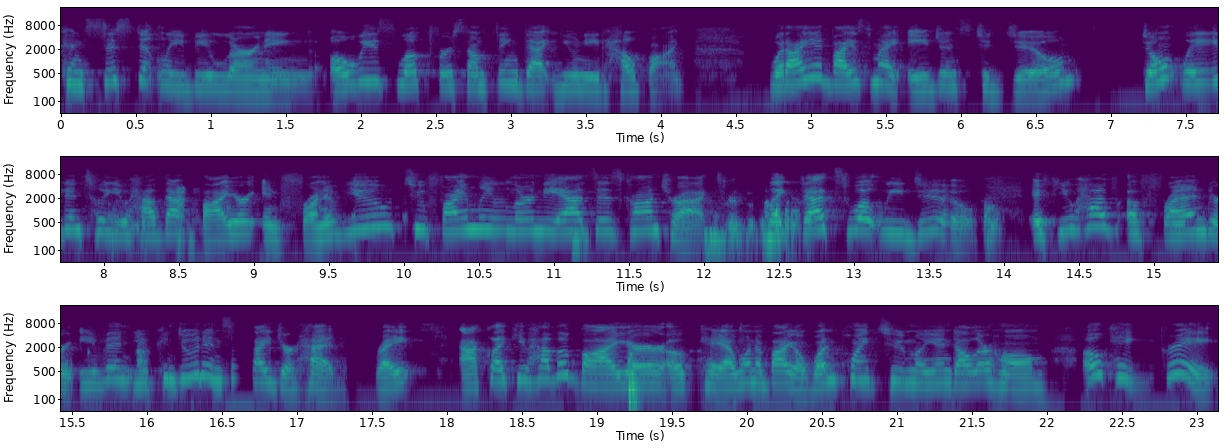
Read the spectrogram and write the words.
consistently be learning, always look for something that you need help on. What I advise my agents to do don't wait until you have that buyer in front of you to finally learn the as is contract. Like that's what we do. If you have a friend or even you can do it inside your head, right? Act like you have a buyer. Okay, I want to buy a $1.2 million home. Okay, great.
